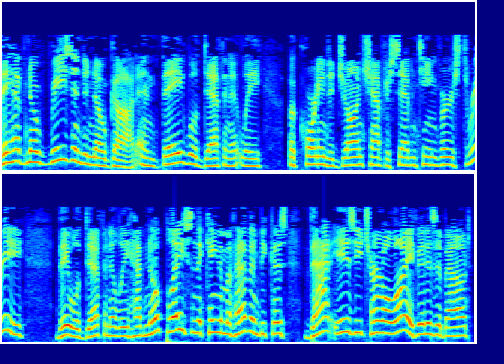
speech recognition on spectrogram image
They have no reason to know God, and they will definitely, according to John chapter 17 verse 3, they will definitely have no place in the kingdom of heaven because that is eternal life. It is about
